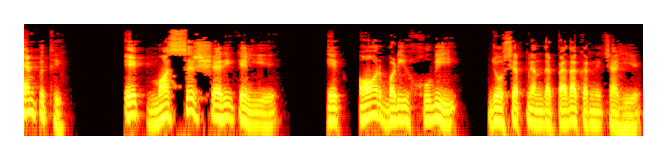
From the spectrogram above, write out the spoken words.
एम्पथी एक मौसर शहरी के लिए एक और बड़ी खूबी जो उसे अपने अंदर पैदा करनी चाहिए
